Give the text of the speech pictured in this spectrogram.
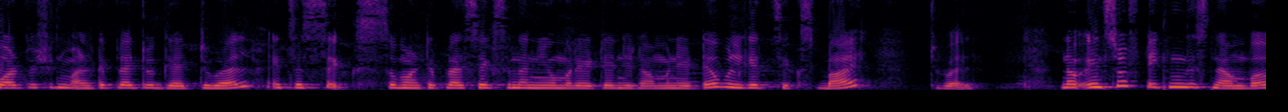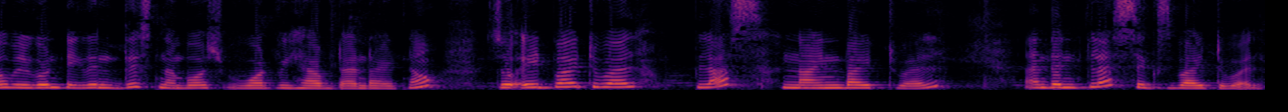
what we should multiply to get 12 it's a 6 so multiply 6 in the numerator and denominator we'll get 6 by 12 now instead of taking this number, we're going to take then this number what we have done right now. So 8 by 12 plus 9 by 12 and then plus 6 by 12.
